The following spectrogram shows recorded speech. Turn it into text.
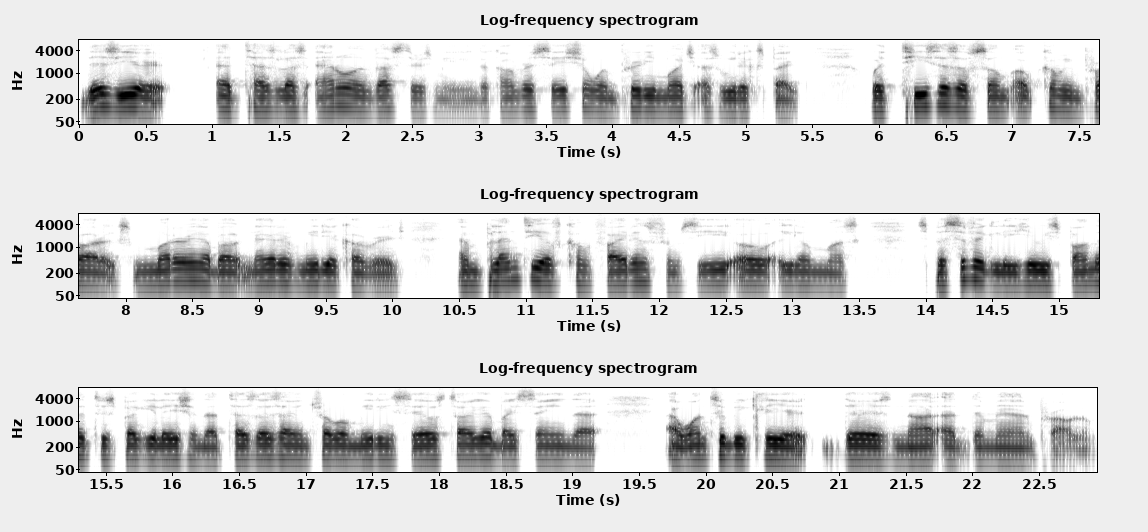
This year, at Tesla's annual investors meeting, the conversation went pretty much as we'd expect, with teases of some upcoming products, muttering about negative media coverage, and plenty of confidence from CEO Elon Musk. Specifically, he responded to speculation that Tesla is having trouble meeting sales target by saying that I want to be clear, there is not a demand problem.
